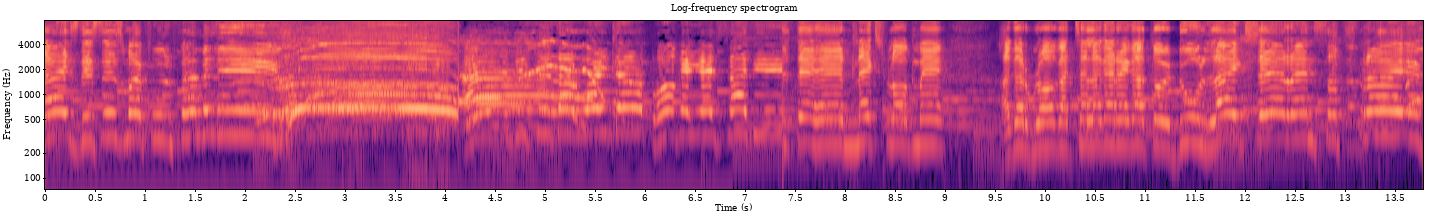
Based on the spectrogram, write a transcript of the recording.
Guys this is my full family and this is our wind up गई है शादी। मिलते हैं नेक्स्ट ब्लॉग में। अगर ब्लॉग अच्छा लगा रहेगा तो do like share and subscribe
